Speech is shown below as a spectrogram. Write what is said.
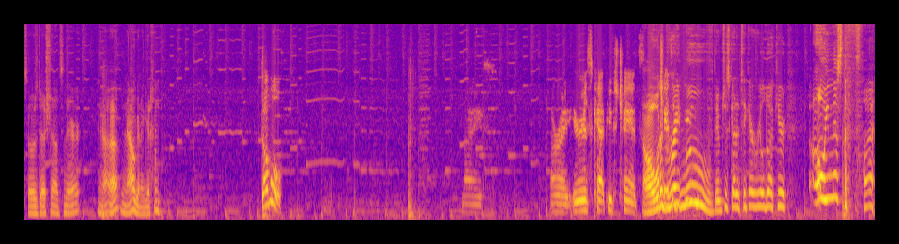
So his dash shots there. Now, uh, now gonna get him. Double. Nice. All right, here is Cat Puke's chance. Oh, what a great move! They've just got to take of real duck here. Oh, he missed the flag.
